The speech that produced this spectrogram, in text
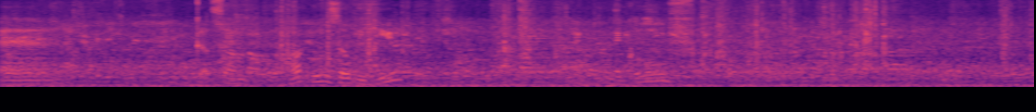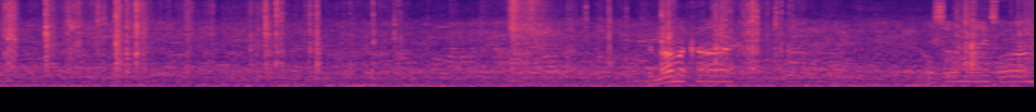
And got some wheels over here. Golf. The mama car. Also a nice one.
